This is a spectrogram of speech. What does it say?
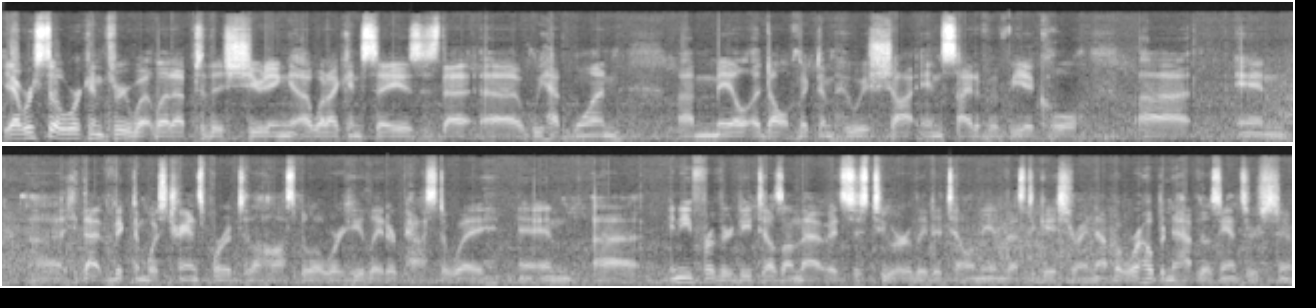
Yeah, we're still working through what led up to this shooting. Uh, what I can say is, is that uh, we had one uh, male adult victim who was shot inside of a vehicle, uh, and uh, that victim was transported to the hospital where he later passed away. And uh, any further details on that, it's just too early to tell in the investigation right now, but we're hoping to have those answers soon.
